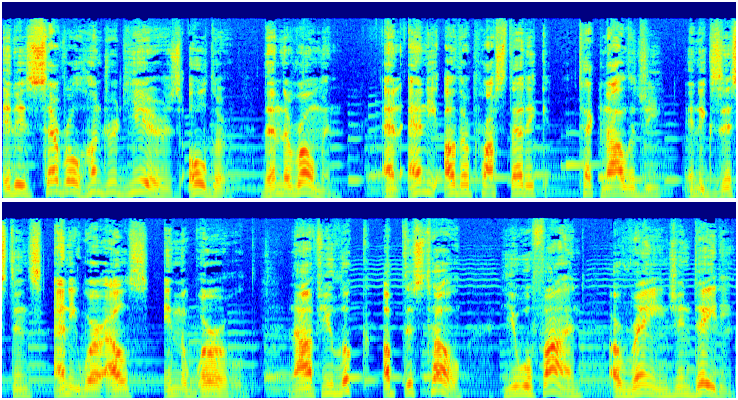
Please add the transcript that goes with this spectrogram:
It is several hundred years older than the Roman and any other prosthetic technology in existence anywhere else in the world. Now, if you look up this toe, you will find a range in dating,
